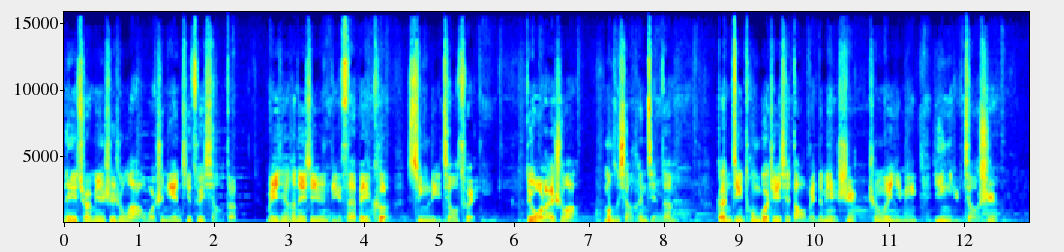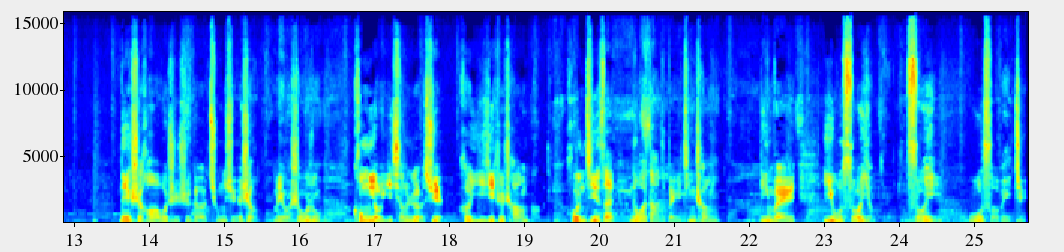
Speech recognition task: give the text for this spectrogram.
那圈面试中啊，我是年纪最小的，每天和那些人比赛备课，心力交瘁。对我来说啊，梦想很简单，赶紧通过这些倒霉的面试，成为一名英语教师。那时候啊，我只是个穷学生，没有收入，空有一腔热血和一技之长。混迹在偌大的北京城，因为一无所有，所以无所畏惧。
